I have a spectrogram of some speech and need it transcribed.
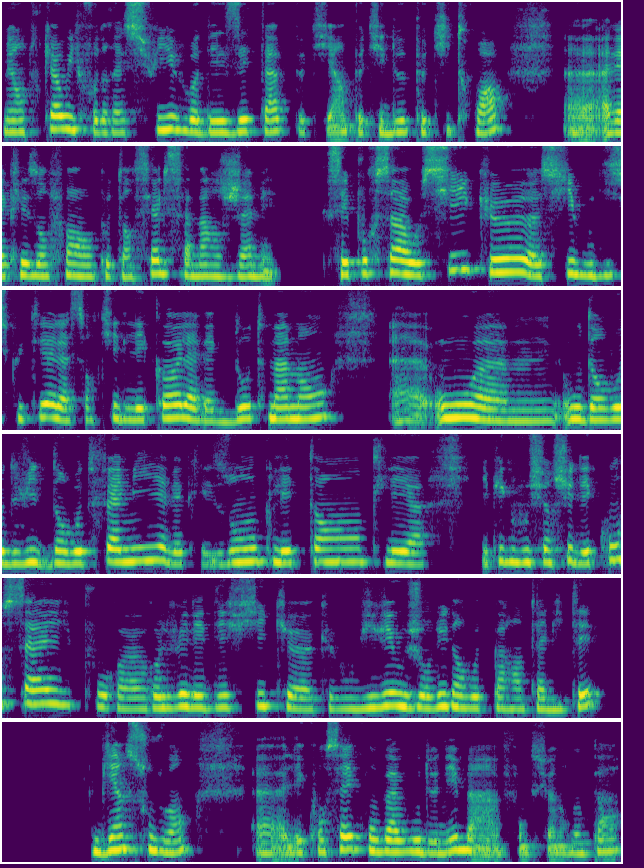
mais en tout cas où il faudrait suivre des étapes, petit 1, petit 2, petit 3, euh, avec les enfants au potentiel, ça marche jamais. C'est pour ça aussi que euh, si vous discutez à la sortie de l'école avec d'autres mamans euh, ou, ou dans, votre vie, dans votre famille avec les oncles, les tantes, les, et puis que vous cherchez des conseils pour relever les défis que, que vous vivez aujourd'hui dans votre parentalité, bien souvent, les conseils qu'on va vous donner ne ben, fonctionneront pas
